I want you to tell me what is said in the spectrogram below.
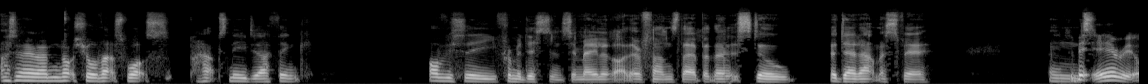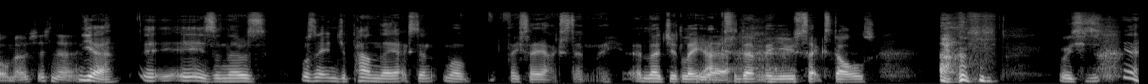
I don't know. I'm not sure that's what's perhaps needed. I think, obviously, from a distance, it may look like there are fans there, but then it's still a dead atmosphere. And it's a bit eerie, almost, isn't it? Yeah, it, it is. And there was wasn't it in Japan they accident well they say accidentally allegedly yeah. accidentally used sex dolls, which is yeah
